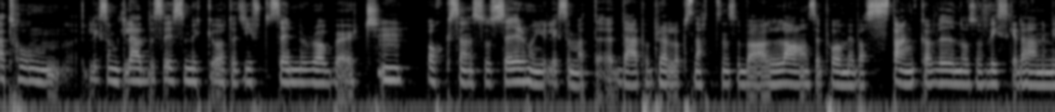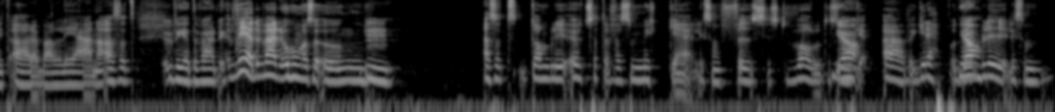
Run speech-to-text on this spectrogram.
att hon liksom gladde sig så mycket åt att gifta sig med Robert. Mm. Och sen så säger hon ju liksom att där på bröllopsnatten så bara la han sig på mig, bara stank av vin och så viskade han i mitt öra bara Liana. Alltså att Vedervärdigt. vedervärdig och hon var så ung. Mm. Alltså att de blir utsatta för så mycket liksom fysiskt våld och så Ja. mycket övergrepp. Och det Ja. blir liksom,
